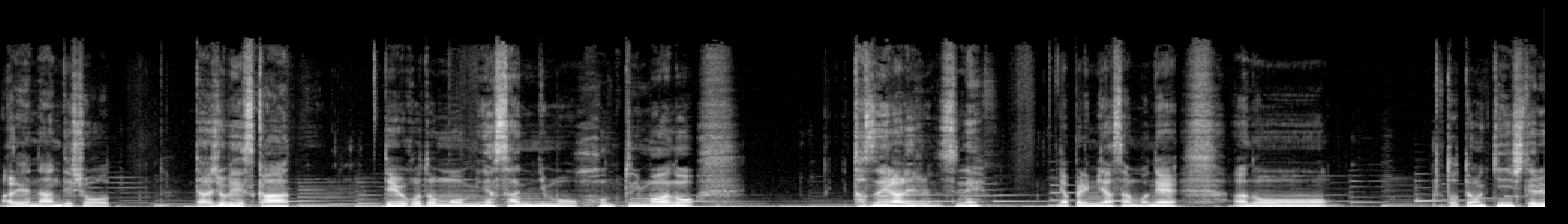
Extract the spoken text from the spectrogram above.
あれ何でしょう？大丈夫ですか？っていうことも皆さんにも本当にもうあの尋ねられるんですね。やっぱり皆さんもねあのーとても気にしてる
